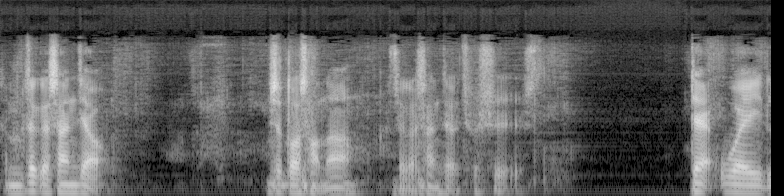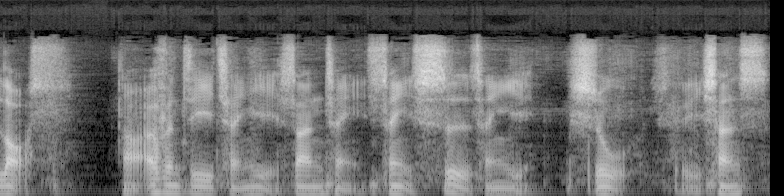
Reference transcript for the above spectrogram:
那么这个三角是多少呢？这个三角就是 dead weight loss 啊，二分之一乘以三乘以乘以四乘以十五乘以三十。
